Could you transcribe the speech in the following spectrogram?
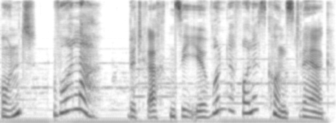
Und voilà! Betrachten Sie Ihr wundervolles Kunstwerk.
